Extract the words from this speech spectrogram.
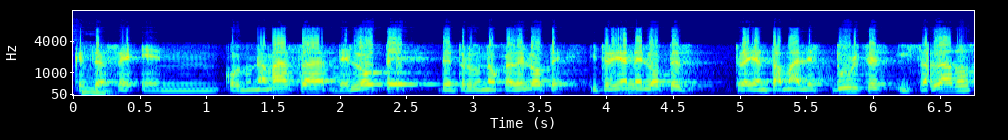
que se hace en, con una masa de lote dentro de una hoja de lote y traían elotes, traían tamales dulces y salados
